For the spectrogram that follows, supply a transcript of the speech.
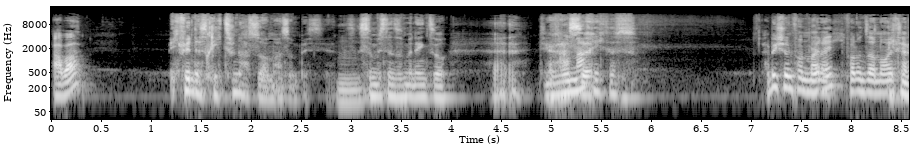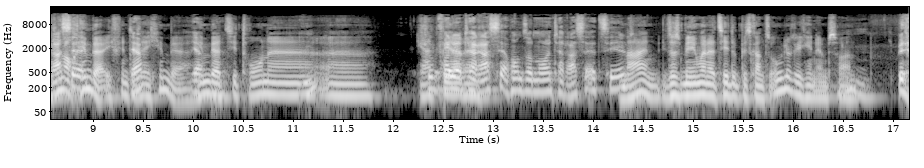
Aber ich finde, das riecht so nach Sommer so ein bisschen. Das ist so ein bisschen so, man denkt so, äh, Wo Terrasse. mache ich das? Habe ich schon von meiner, von unserer neuen Ich Terrasse. auch Himbeer. Ich finde Ja? tatsächlich Himbeer. Ja. Himbeer, Zitrone, äh, Schon von der. Terrasse, auch unserer neuen Terrasse erzählt. Nein, du hast mir irgendwann erzählt, du bist ganz unglücklich in Emshorn.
